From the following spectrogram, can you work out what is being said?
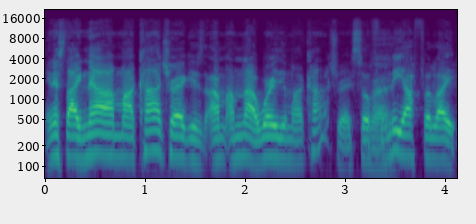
And it's like now my contract is I'm I'm not worthy of my contract. So for me, I feel like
